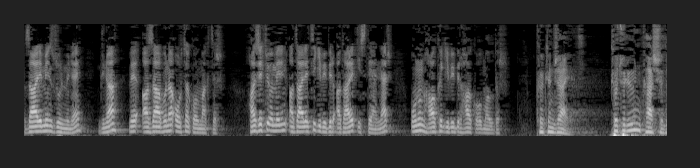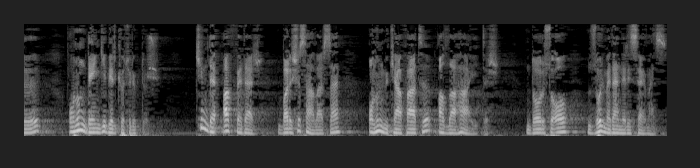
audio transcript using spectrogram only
zalimin zulmüne, günah ve azabına ortak olmaktır. Hazreti Ömer'in adaleti gibi bir adalet isteyenler onun halkı gibi bir halk olmalıdır. 40. Ayet Kötülüğün karşılığı onun dengi bir kötülüktür. Kim de affeder, barışı sağlarsa onun mükafatı Allah'a aittir. Doğrusu o zulmedenleri sevmez.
